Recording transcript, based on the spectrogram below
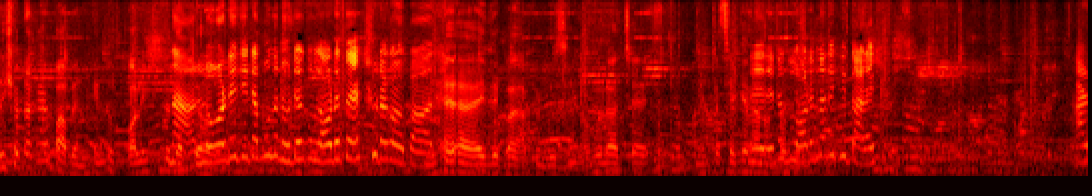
দুইশো টাকায় পাবেন কিন্তু কোয়ালিটি না লর্ডে যেটা বললেন ওইটা লর্ডে তো একশো টাকাও পাওয়া যায়। হ্যাঁ, এই যে আপনি বুঝছেন ওগুলো হচ্ছে অনেকটা সেকেন্ড এটা লর্ডে না দেখি তো আড়াইশো। আর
